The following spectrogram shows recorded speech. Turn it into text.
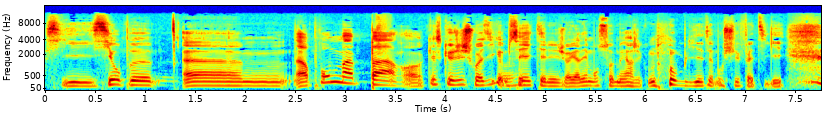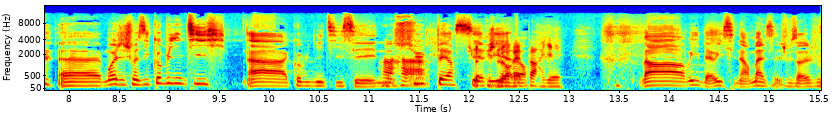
si, si on peut. alors pour ma part, qu'est-ce que j'ai choisi comme série télé? Je vais regarder mon sommaire, j'ai complètement oublié tellement je suis fatigué. moi j'ai choisi Community. Ah, Community, c'est une ah, ah. super série. Je, l'aurais parié. Ah oui, bah oui, c'est normal. Je vous,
